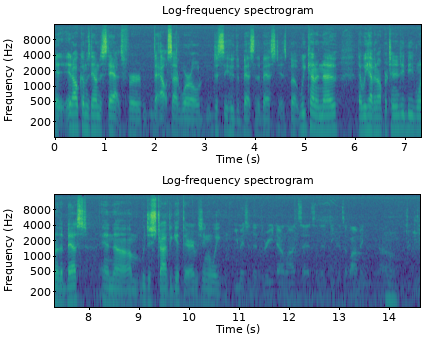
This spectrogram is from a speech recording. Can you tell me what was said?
it, it all comes down to stats for the outside world to see who the best of the best is. But we kind of know that we have an opportunity to be one of the best, and um, we just strive to get there every single week. You mentioned the three down line sets and the defensive linemen. Um, Mm-hmm. Did you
